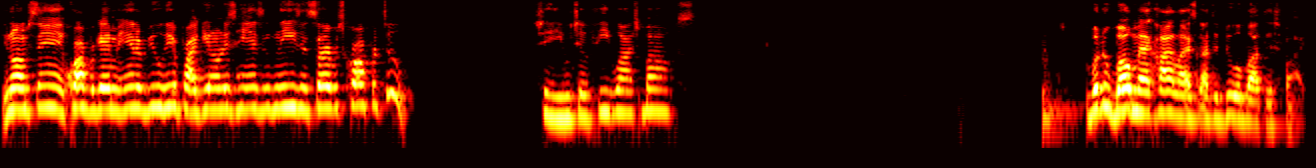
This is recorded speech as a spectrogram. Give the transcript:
You know what I'm saying? Crawford gave him an interview. He'll probably get on his hands and knees and service Crawford too. Shit, you want your feet washed, boss? What do Bomac highlights got to do about this fight?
